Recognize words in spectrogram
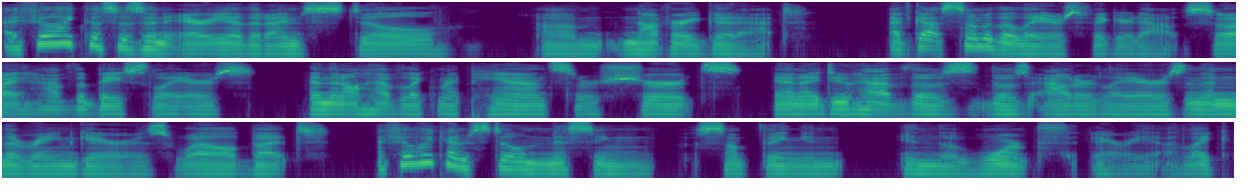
I feel like this is an area that I'm still um, not very good at. I've got some of the layers figured out. So I have the base layers and then I'll have like my pants or shirts and I do have those those outer layers and then the rain gear as well, but I feel like I'm still missing something in in the warmth area. Like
